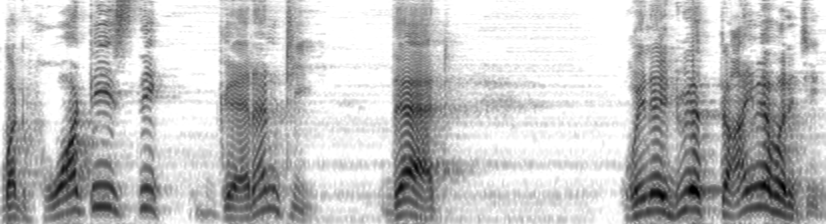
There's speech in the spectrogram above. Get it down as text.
But what is the guarantee that when I do a time averaging,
